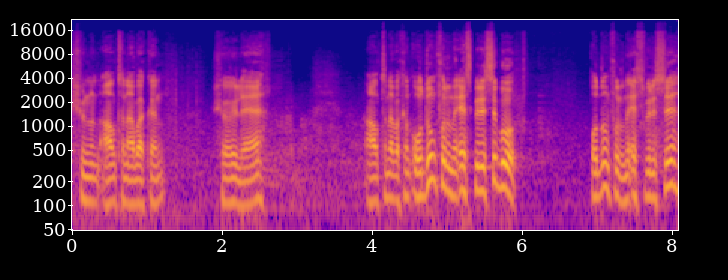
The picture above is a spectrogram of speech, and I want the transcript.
Şunun altına bakın. Şöyle. Altına bakın. Odun fırını esprisi bu. Odun fırını esprisi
